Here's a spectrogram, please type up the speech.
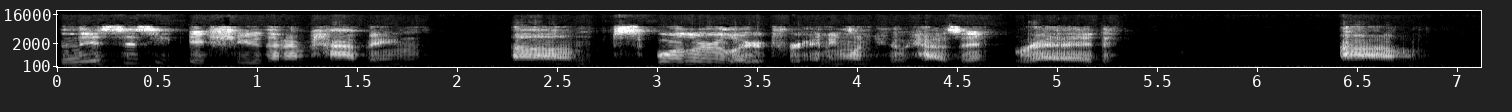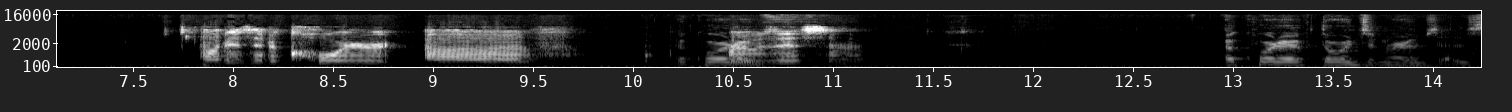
this is the issue that I'm having. Um, spoiler alert for anyone who hasn't read. Um, what is it? A court of A quarter, roses and a quarter of thorns and roses.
